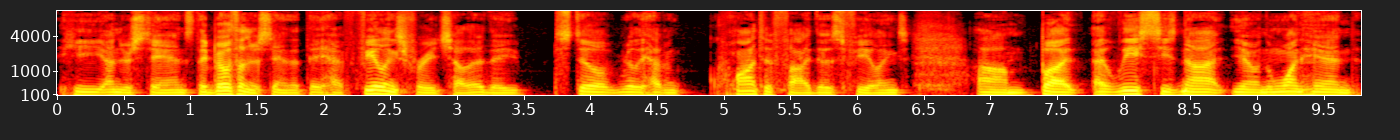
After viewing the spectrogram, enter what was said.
he understands. They both understand that they have feelings for each other. They still really haven't quantified those feelings, um, but at least he's not, you know, on the one hand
